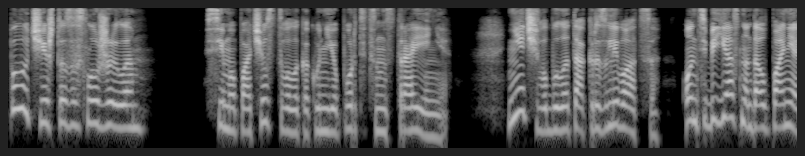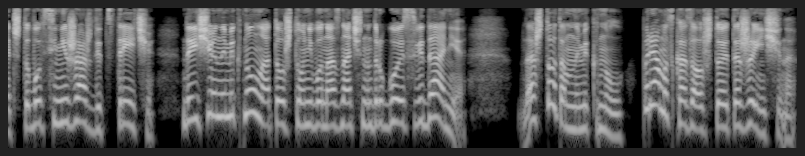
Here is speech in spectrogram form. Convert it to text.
получи, что заслужила», Сима почувствовала, как у нее портится настроение. Нечего было так разливаться. Он тебе ясно дал понять, что вовсе не жаждет встречи, да еще и намекнул на то, что у него назначено другое свидание. Да что там намекнул? Прямо сказал, что это женщина.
